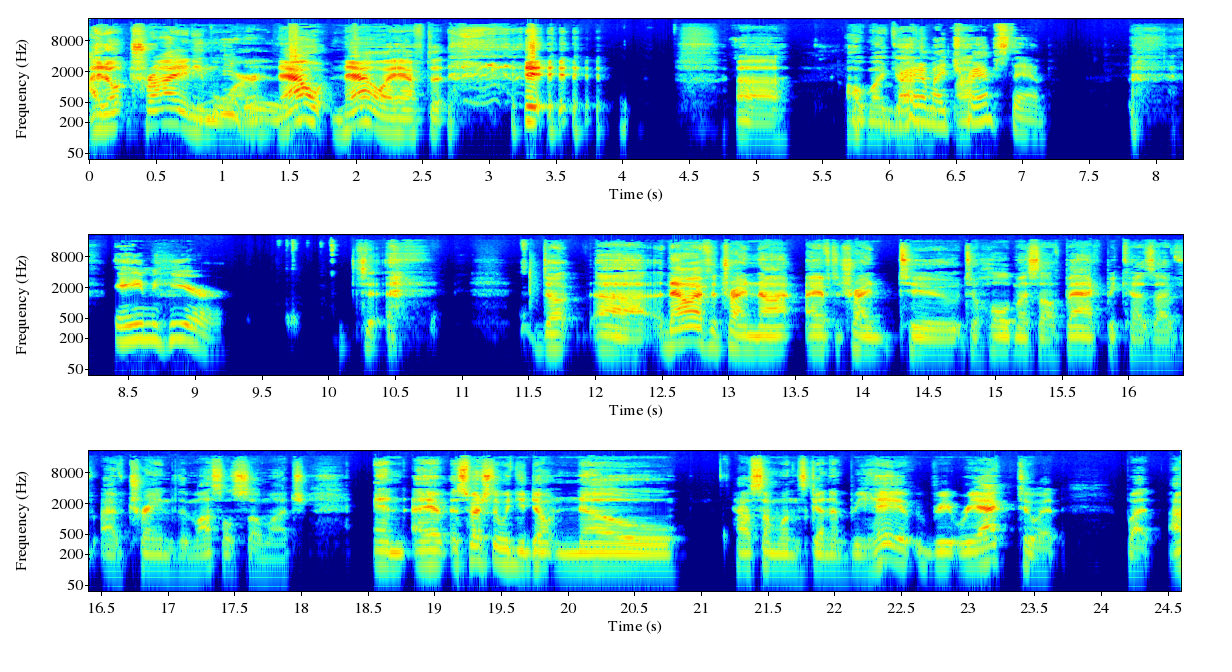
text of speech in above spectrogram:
i don't try anymore now now i have to uh oh my god right on my Uh, tramp stamp aim here don't uh now i have to try not i have to try to to hold myself back because i've i've trained the muscle so much and i have, especially when you don't know how someone's gonna behave re- react to it but i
